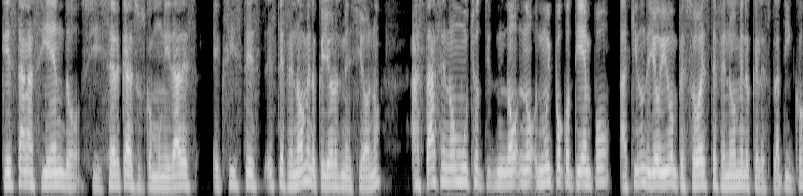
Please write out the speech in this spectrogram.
qué están haciendo, si cerca de sus comunidades existe este fenómeno que yo les menciono. Hasta hace no mucho, no, no, muy poco tiempo, aquí donde yo vivo empezó este fenómeno que les platico.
